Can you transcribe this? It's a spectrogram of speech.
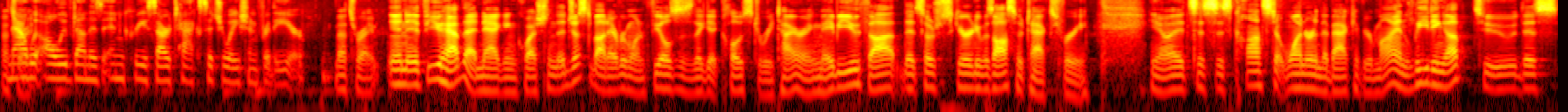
That's now right. we, all we've done is increase our tax situation for the year. That's right. And if you have that nagging question that just about everyone feels as they get close to retiring, maybe you thought that Social Security was also tax free. You know, it's just this constant wonder in the back of your mind leading up to this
